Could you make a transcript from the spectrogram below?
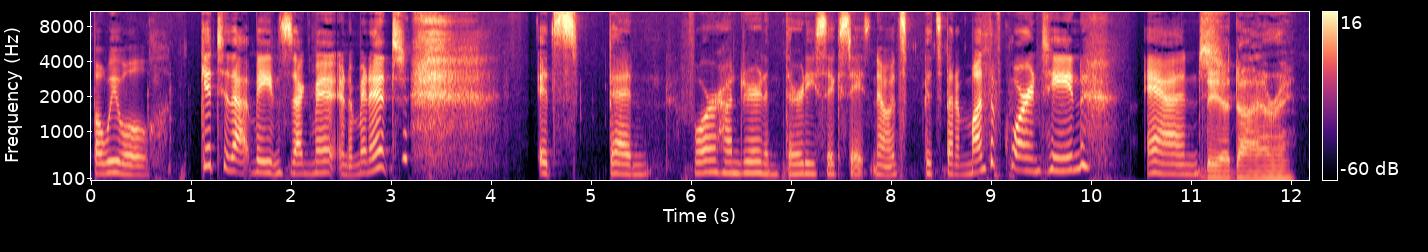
But we will get to that main segment in a minute. It's been 436 days. No, it's it's been a month of quarantine and Dear diary.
